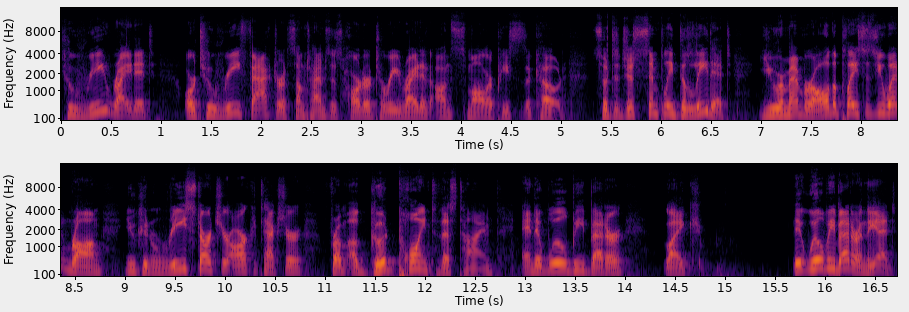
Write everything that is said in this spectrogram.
To rewrite it or to refactor it, sometimes it's harder to rewrite it on smaller pieces of code. So to just simply delete it, you remember all the places you went wrong. You can restart your architecture from a good point this time, and it will be better. Like it will be better in the end.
